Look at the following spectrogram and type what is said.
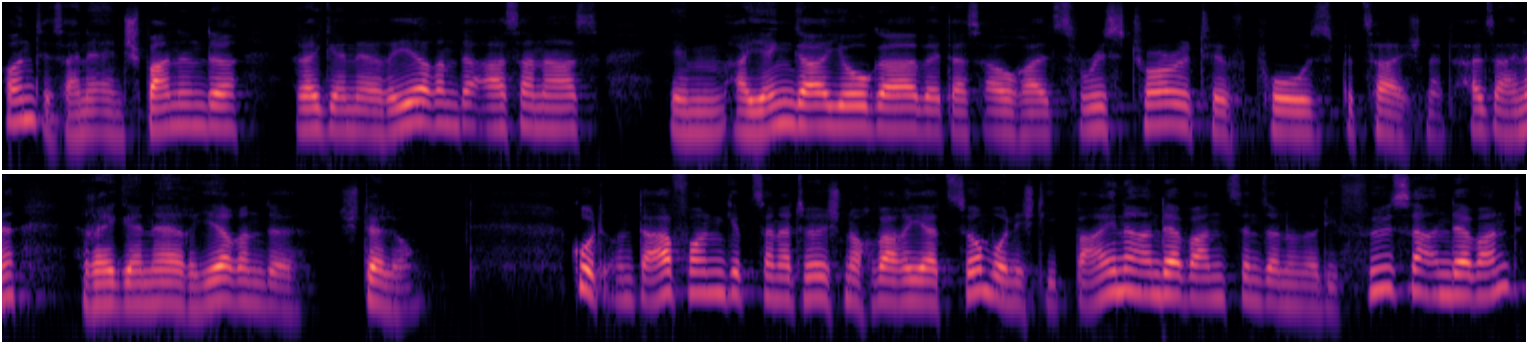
und ist eine entspannende, regenerierende Asanas. Im Iyengar Yoga wird das auch als Restorative Pose bezeichnet, also eine regenerierende Stellung. Gut, und davon gibt es dann natürlich noch Variationen, wo nicht die Beine an der Wand sind, sondern nur die Füße an der Wand.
